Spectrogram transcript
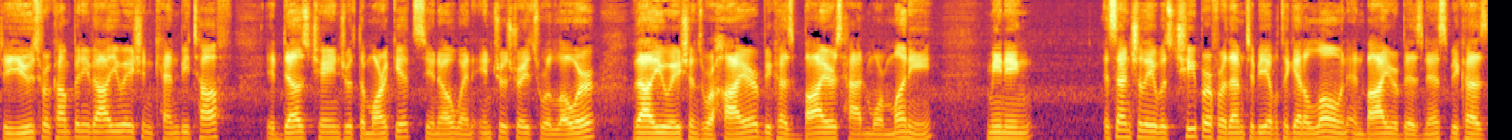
to use for company valuation can be tough. It does change with the markets. You know, when interest rates were lower, valuations were higher because buyers had more money, meaning essentially it was cheaper for them to be able to get a loan and buy your business because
